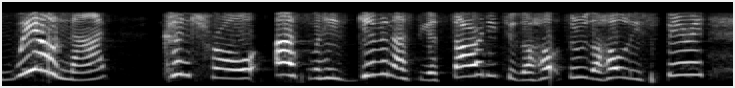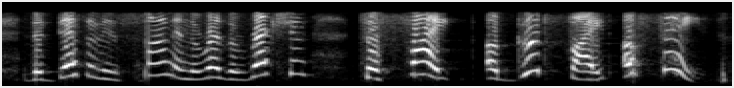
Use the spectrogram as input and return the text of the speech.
will not control us when He's given us the authority to the, through the Holy Spirit, the death of His Son, and the resurrection to fight a good fight of faith.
